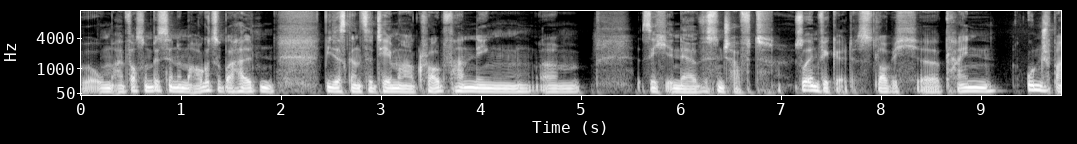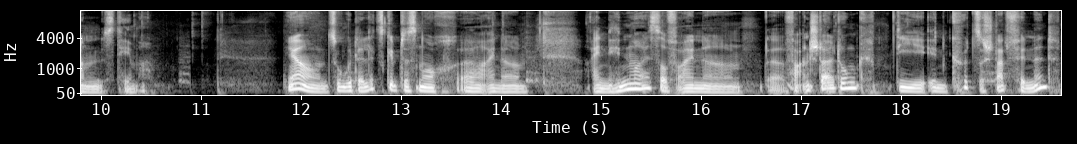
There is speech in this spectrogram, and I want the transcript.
um einfach so ein bisschen im Auge zu behalten, wie das ganze Thema Crowdfunding ähm, sich in der Wissenschaft so entwickelt. Das ist, glaube ich, äh, kein unspannendes Thema. Ja, und zu guter Letzt gibt es noch äh, eine, einen Hinweis auf eine äh, Veranstaltung, die in Kürze stattfindet.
